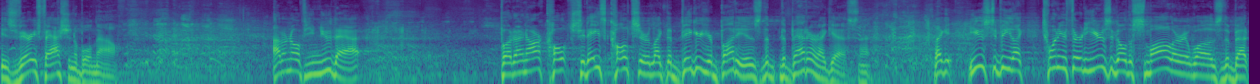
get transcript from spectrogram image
is very fashionable now. I don't know if you knew that, but in our culture, today's culture, like the bigger your butt is, the, the better, I guess. Like it used to be like 20 or 30 years ago, the smaller it was, the better.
